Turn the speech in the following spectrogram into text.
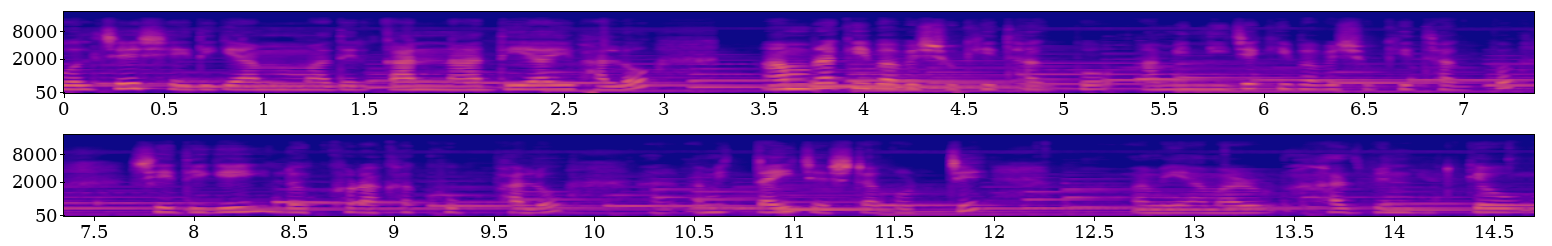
বলছে সেই দিকে আমাদের কান না দেওয়াই ভালো। আমরা কীভাবে সুখী থাকব? আমি নিজে কীভাবে সুখী থাকব? সেদিকেই লক্ষ্য রাখা খুব ভালো। আর আমি তাই চেষ্টা করছি। আমি আমার হাজব্যান্ডকেও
